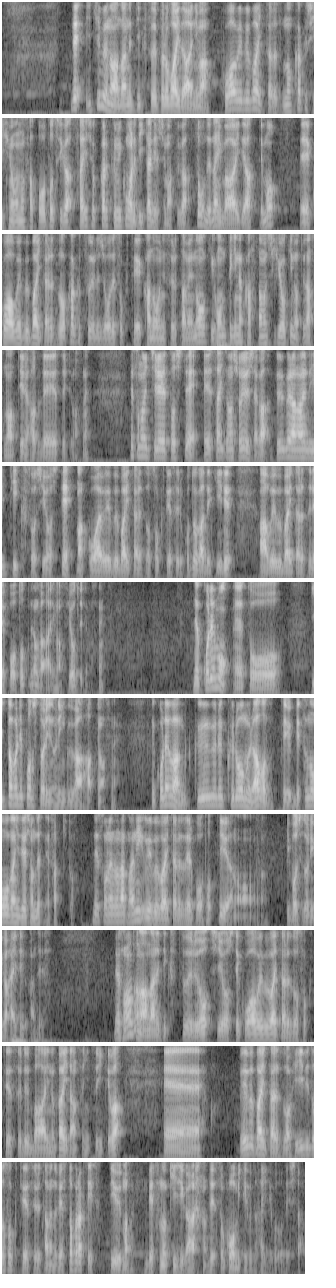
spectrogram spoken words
で、一部のアナリティクスプロバイダーには、Core Web Vitals の各指標のサポート値が最初から組み込まれていたりしますが、そうでない場合であっても、えー、Core Web Vitals を各ツール上で測定可能にするための基本的なカスタム指標機能というのは備わっているはずですと言ってますね。で、その一例として、えー、サイトの所有者が Google Analytics を使用して、まあ、Core Web Vitals を測定することができるあ Web Vitals レポートっていうのがありますよと言ってますね。で、これも、えっ、ー、と、GitHub リポジトリのリンクが貼ってますね。で、これは Google Chrome Labs っていう別のオーガニゼーションですね、さっきと。で、それの中に Web Vitals Report っていうあの、リポジトリが入ってる感じです。で、その他のアナリティクスツールを使用して Core Web Vitals を測定する場合のガイダンスについては、えー、Web Vitals をフィールド測定するためのベストプラクティスっていうまた別の記事があるので、そこを見てくださいということでした。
